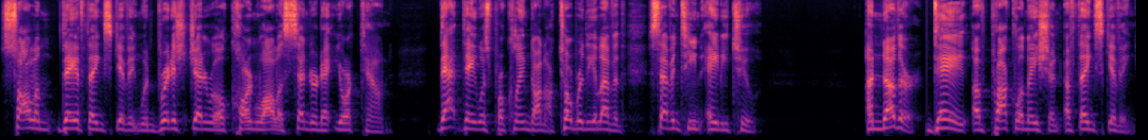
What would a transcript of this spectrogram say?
Solemn day of Thanksgiving when British General Cornwallis surrendered at Yorktown. That day was proclaimed on October the 11th, 1782. Another day of proclamation of Thanksgiving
